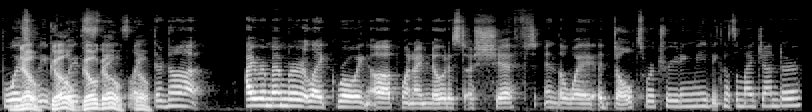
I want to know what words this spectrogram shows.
boys no, will be go, boys go, go, things, like go. they're not i remember like growing up when i noticed a shift in the way adults were treating me because of my gender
